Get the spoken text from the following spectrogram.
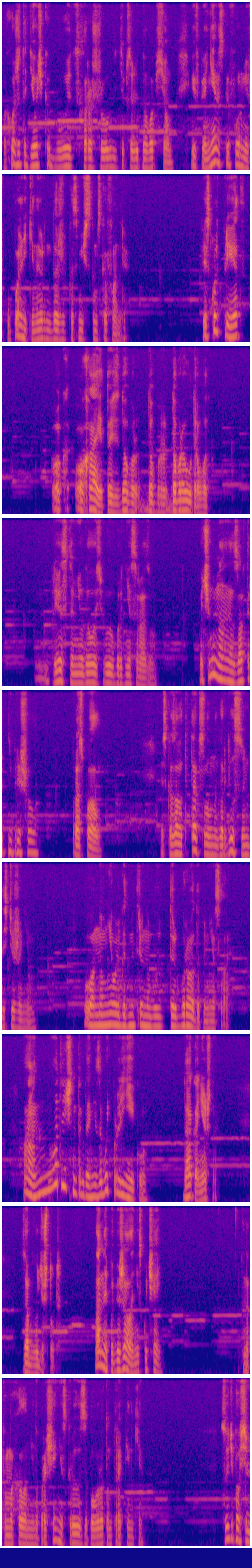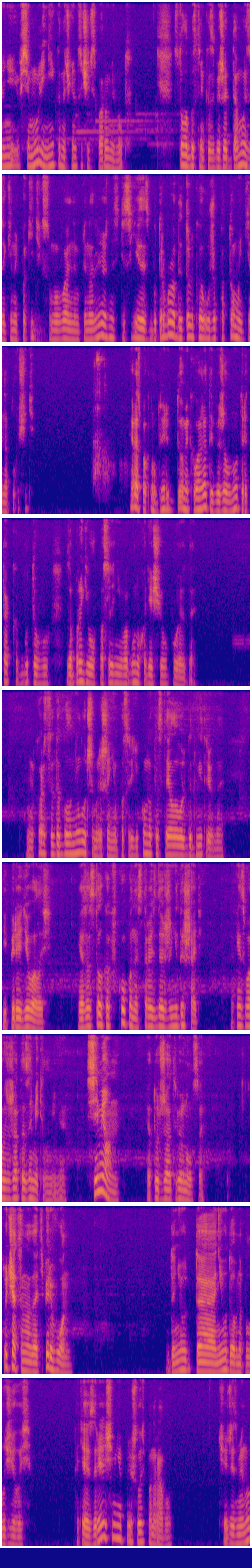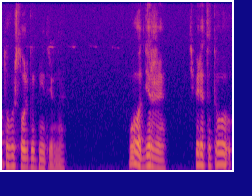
Похоже, эта девочка будет хорошо выглядеть абсолютно во всем. И в пионерской форме, и в купальнике, и, наверное, даже в космическом скафандре. Физкульт, привет. Охай, то есть добр, добр, доброе утро, вот. Приветствие мне удалось выбрать не сразу. Почему на завтрак не пришел? Проспал. Я сказал это так, словно гордился своим достижением. О, но мне Ольга Дмитриевна бутерброды принесла. А, ну отлично тогда, не забудь про линейку. Да, конечно. Забудешь тут. Ладно, я побежала, не скучай. Она помахала мне на прощание и скрылась за поворотом тропинки. Судя по всему, линейка начнется через пару минут. Стоило быстренько забежать домой, закинуть пакетик с умывальным принадлежностью, съесть бутерброды только уже потом идти на площадь. Я распахнул дверь домика вожатый и бежал внутрь, так как будто запрыгивал в последний вагон уходящего поезда. Мне кажется, это было не лучшим решением. Посреди комнаты стояла Ольга Дмитриевна и переодевалась. Я застыл как вкопанный, стараясь даже не дышать. Наконец вожатая заметила меня. «Семен!» Я тут же отвернулся. «Стучаться надо, а теперь вон!» Да, не, да неудобно получилось хотя и зрелище мне пришлось по нраву. Через минуту вышла Ольга Дмитриевна. «Вот, держи. Теперь это, твой,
